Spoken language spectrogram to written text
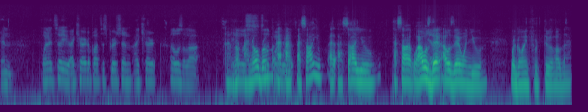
And when I tell you I cared about this person, I cared. It was a lot. I know, I know, bro. I, I, I saw you. I, I saw you. I saw. Well, I was Yeah. there. I was there when you were going for, through all that.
